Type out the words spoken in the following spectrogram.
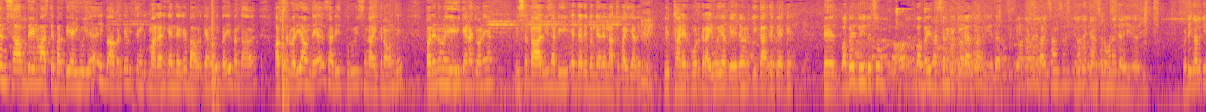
ਇਨਸਾਫ ਦੇਣ ਵਾਸਤੇ ਵਰਦੀ ਆਈ ਹੋਈ ਹੈ। ਇਹ ਬਾਬਰ ਕੇ ਵੀ ਚੰਗ ਮਾੜਾ ਨਹੀਂ ਕਹਿੰਦੇ ਕਿ ਬਾਬਰ ਕੇ ਨੂੰ ਵੀ ਵਧੀਆ ਬੰਦਾ ਹੈ ਅਫਸਰ ਵਧੀਆ ਹੁੰਦੇ ਆ ਸਾਡੀ ਪੂਰੀ ਸੁਣਾਈ ਕਰਾਉਣਗੇ। ਪਰ ਇਹਨਾਂ ਨੂੰ ਇਹੀ ਕਹਿਣਾ ਚਾਹੁੰਦੇ ਆ ਵੀ ਸਰਕਾਰ ਵੀ ਸਾਡੀ ਇਦਾਂ ਦੇ ਬੰਦਿਆਂ ਦੇ ਨੱਥ ਪਾਈ ਜਾਵੇ ਵੀ ਥਾਣੇ ਰਿਪੋਰਟ ਕਰਾਈ ਹੋਈ ਆ ਵੇਖਦੇ ਹੁਣ ਕੀ ਕਰਦੇ ਪਏ ਅੱਗੇ। ਤੇ ਬਾਬਾ ਜੀ ਤੁਸੀਂ ਦੱਸੋ ਬਾਬਾ ਜੀ ਦੱਸਣਗੇ ਕੀ ਗੱਲ ਬਾਤ ਹੋਈ ਇਹਦਾ। ਇਹਨਾਂ ਦੇ ਲਾਇਸੈਂਸ ਇਹਨਾਂ ਦੇ ਕੈਨਸਲ ਹੋਣੇ ਚਾਹੀਦੇ ਆ ਜੀ। ਵੱਡੀ ਗੱਲ ਕਿ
